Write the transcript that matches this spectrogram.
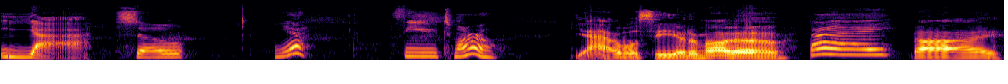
yeah. So, yeah. See you tomorrow. Yeah, we'll see you tomorrow. Bye. Bye.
